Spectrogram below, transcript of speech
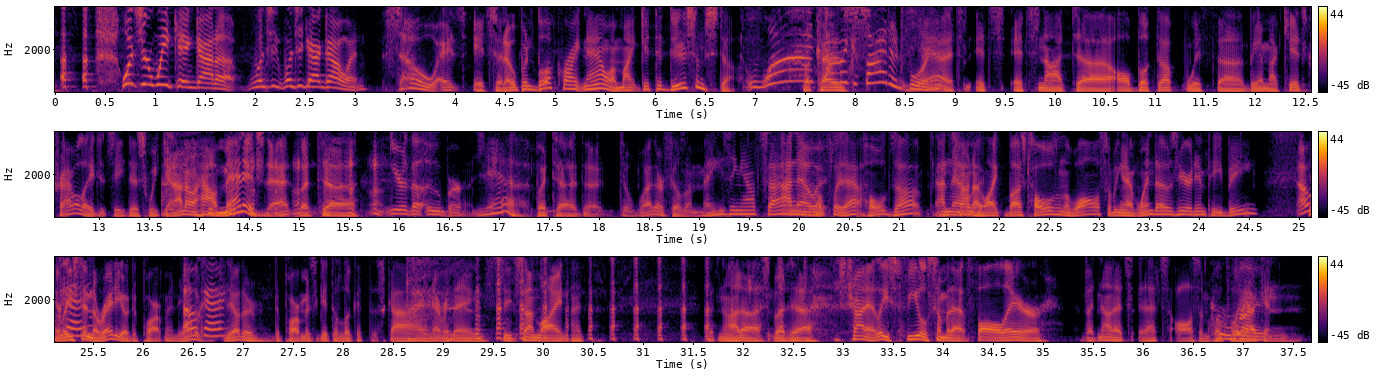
What's your weekend got up? What you what you got going? so it's it's an open book right now. I might get to do some stuff. What? Because I'm excited for it. yeah, you. it's it's it's not uh, all booked up with uh, being my kid's travel agency this weekend. I don't know how I manage that, but uh, You're the Uber. yeah, but uh, the the weather feels amazing outside. I know it. Hopefully that holds up. I I'm know trying it. to like bust holes in the wall so we can have windows here at MPB. Okay. At least in the radio department. The Okay. Other, the other departments get to look at the sky and everything, and see sunlight, but not us. But uh, just trying to at least feel some of that fall air. But no, that's that's awesome. Hopefully Right. I can.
